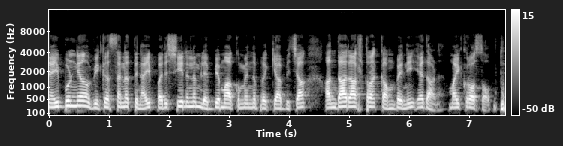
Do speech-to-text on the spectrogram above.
നൈപുണ്യ വികസനത്തിനായി പരിശീലനം ലഭ്യമാക്കുമെന്ന് പ്രഖ്യാപിച്ച അന്താരാഷ്ട്ര കമ്പനി ഏതാണ്? മൈക്രോസോഫ്റ്റ്.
